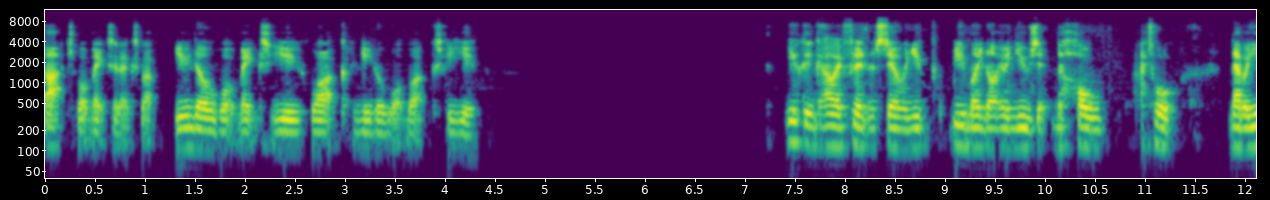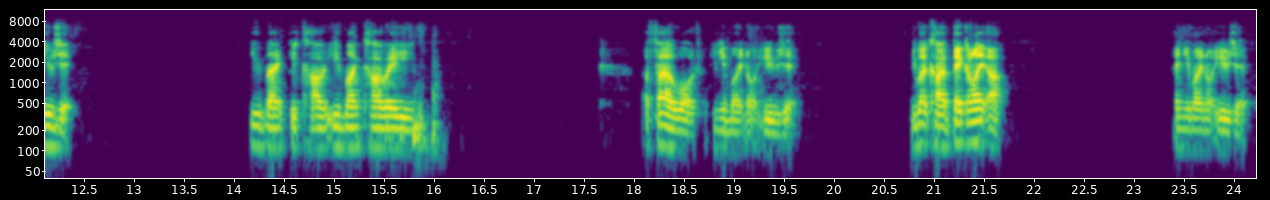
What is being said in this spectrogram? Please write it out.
That's what makes an expert. You know what makes you work and you know what works for you. You can carry flint and steel and you you might not even use it the whole at all. Never use it. You might be carry you might carry a ferro rod and you might not use it. You might carry a big lighter and you might not use it.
